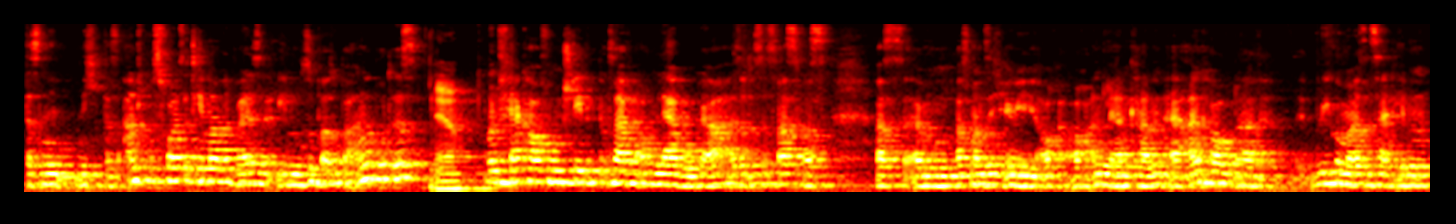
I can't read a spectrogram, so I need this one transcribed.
das nicht das anspruchsvollste Thema wird, weil es eben super, super Angebot ist. Ja. Und Verkaufen steht im Zweifel auch im Lehrbuch. Ja? Also das ist was, was, was, ähm, was man sich irgendwie auch, auch anlernen kann. Äh, Ankauf oder Recommerce ist halt eben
